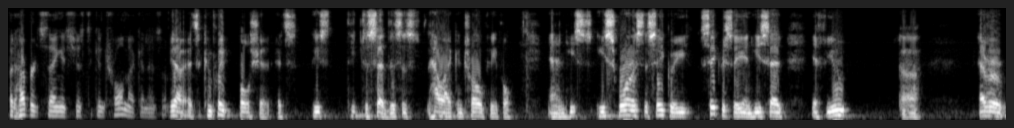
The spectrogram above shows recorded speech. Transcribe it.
But Hubbard's saying it's just a control mechanism. Yeah, it's a complete bullshit. It's he's he just said this is how I control people, and he he swore us to secret, secrecy, and he said if you uh, ever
